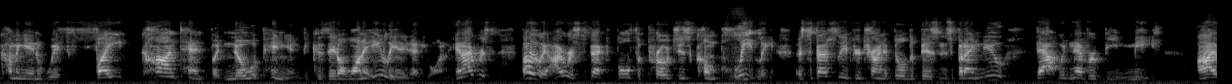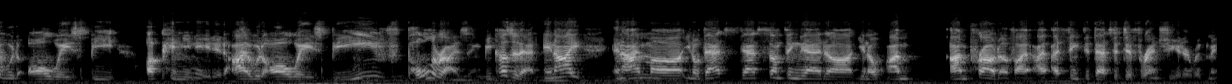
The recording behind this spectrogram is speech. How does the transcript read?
coming in with fight content but no opinion because they don't want to alienate anyone. And I, res- by the way, I respect both approaches completely, especially if you're trying to build a business. But I knew that would never be me. I would always be opinionated. I would always be polarizing because of that. And I and I'm uh, you know that's that's something that uh, you know I'm I'm proud of. I, I think that that's a differentiator with me.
